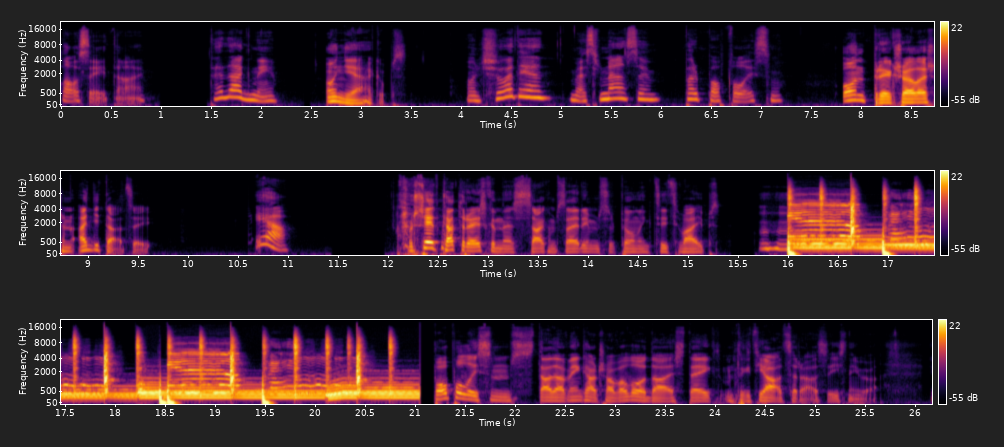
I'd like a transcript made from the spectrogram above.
klausītāji! Te Dāngnija. Un Jēkabs. Un šodien mēs runāsim par populismu. Un priekšvēlēšanu aģitāciju. Jā, Man šķiet, ka katru reizi, kad mēs sākam sēriju, mums ir pilnīgi cits vibes. mm Populisms tādā vienkāršā valodā, es teiktu, man tagad jāatcerās īstenībā.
